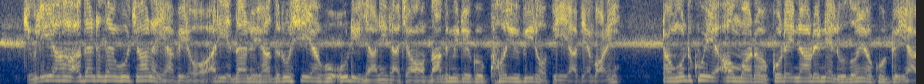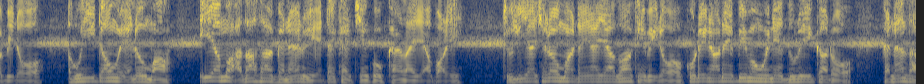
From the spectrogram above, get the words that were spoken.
။ဂျူလီယာဟာအတန်တန်ကိုကြားလိုက်ရပြီးတော့အဲ့ဒီအတန်တွေဟာသူတို့ရှေ့ရောက်ကိုဥတီလာနေတာကြောင့်သားသမီးတွေကိုခေါ်ယူပြီးတော့ပြေးရပြန်ပါတယ်။ တောင်ကုန်းတစ်ခုရဲ့အောက်မှာတော့ကိုတိန်နာတွေနဲ့လူသုံးယောက်ကိုတွေ့ရပြီးတော့အကူကြီးတောင်းမဲ့အလုံးမှာအေးရမအသားသားကနန်းတွေရဲ့တိုက်ခိုက်ခြင်းကိုခံလိုက်ရပါတယ်။ဂျူလီယာခြေထောက်မှာတရားရသွားခဲ့ပြီးတော့ကိုတိန်နာတဲ့ပေးမဝင်တဲ့သူတွေကတော့ကနန်းစာ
